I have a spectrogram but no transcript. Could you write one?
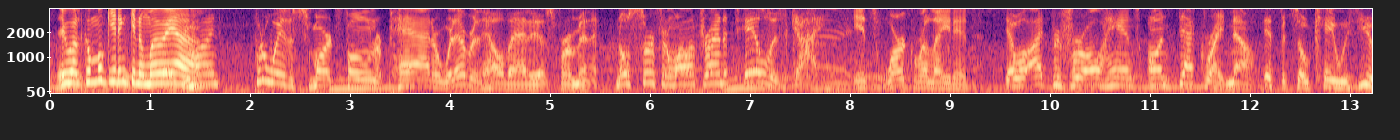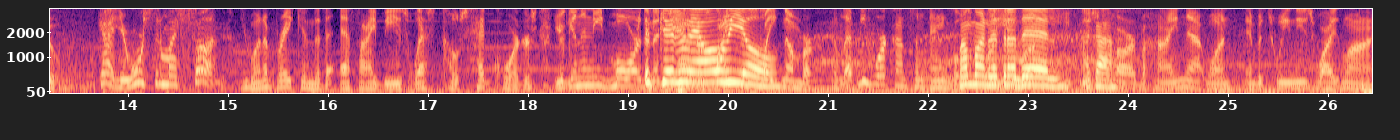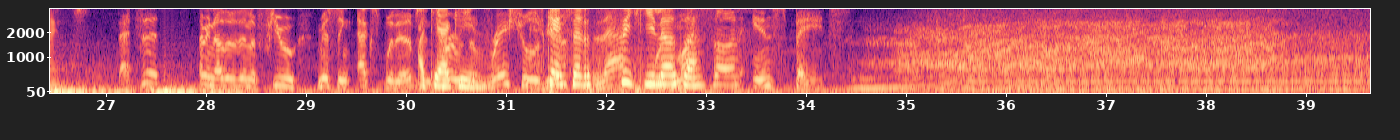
Igual, ¿cómo quieren que no me vea? mind? Put away the smartphone or pad or whatever the hell that is for a minute. No surfing while I'm trying to tail this guy. It's work related. Yeah, well, I'd prefer all hands on deck right now, if it's okay with you. God, you're worse than my son. You want to break into the FIB's West Coast headquarters, you're gonna need more than Es a que es re janitor's license obvio. plate number. And let me work on some angles. Vamos while detrás de uh, él, keep this acá. car behind that one and between these white lines. That's it. I mean, other than a few missing expletives Aquí, in terms aquí. of racial Es que abuse, ser that was my sigilosa. son in spades.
